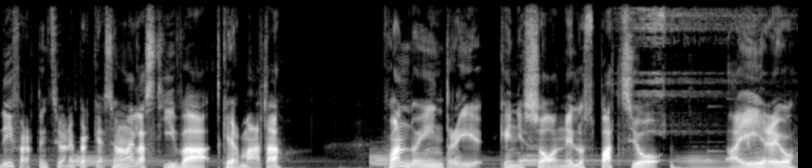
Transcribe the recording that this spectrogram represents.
devi fare attenzione perché se non hai la stiva schermata, quando entri, che ne so, nello spazio aereo,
